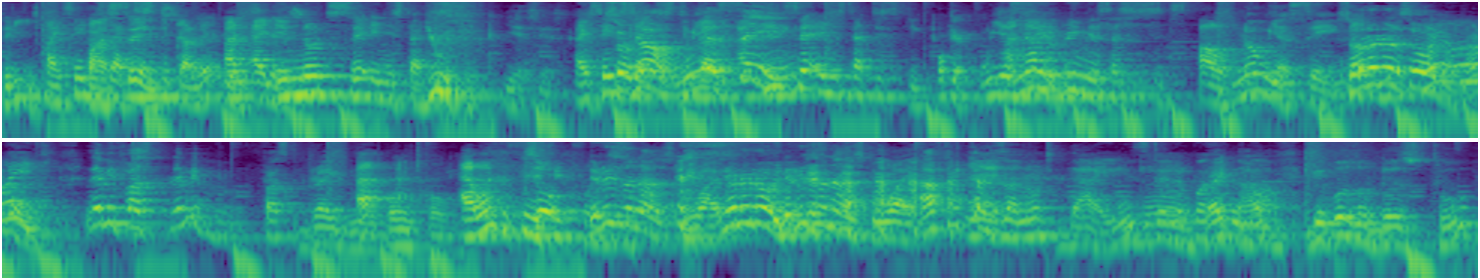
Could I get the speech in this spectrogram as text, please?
93 I said statistically, yes, and I did not say any statistic. Yes, yes. I said So statistically. now, we are saying, I didn't say any statistic. Okay, we are and now you bring the statistics out. no we are saying So- no no no So wait, hold on. no. let me first let me first drive my I- point home I want to finish so it for the you. reason as to why no no no the reason as to why Africans yeah. are not dying telepathic right now now. because of those two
